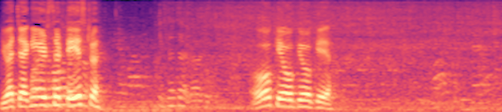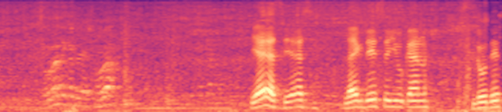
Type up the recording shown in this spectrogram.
You are checking its a taste okay okay okay yes yes. Like this you can do this.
